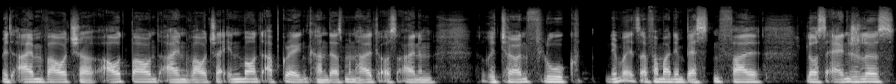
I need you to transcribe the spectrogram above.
mit einem Voucher outbound, einen Voucher inbound upgraden kann, dass man halt aus einem Returnflug, nehmen wir jetzt einfach mal den besten Fall, Los Angeles,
